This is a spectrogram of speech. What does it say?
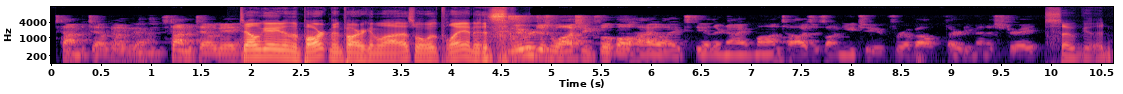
It's time to tailgate, bro. It's time to tailgate. Tailgate in the apartment parking lot. That's what the plan is. we were just watching football highlights the other night, montages on YouTube for about 30 minutes straight. so good.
